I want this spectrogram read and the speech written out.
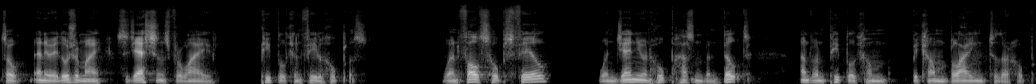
So, anyway, those are my suggestions for why people can feel hopeless. When false hopes fail, when genuine hope hasn't been built, and when people come, become blind to their hope.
